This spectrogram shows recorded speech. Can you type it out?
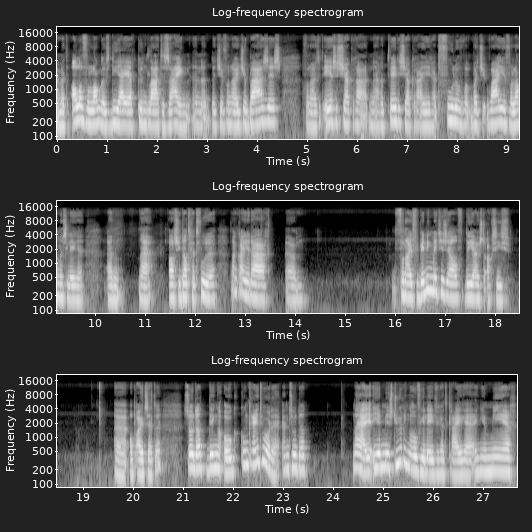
met alle verlangens die jij er kunt laten zijn. En dat, je vanuit je basis, vanuit het eerste chakra naar het tweede chakra, je gaat voelen wat je, waar je verlangens liggen. En nou ja, als je dat gaat voelen, dan kan je daar ehm, vanuit verbinding met jezelf de juiste acties uh, op uitzetten. Zodat dingen ook concreet worden. En zodat nou ja, je, je meer sturing over je leven gaat krijgen. En je meer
